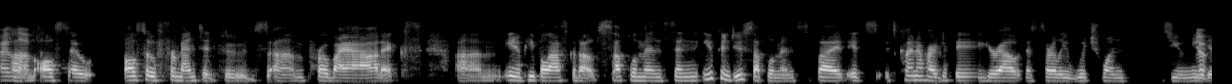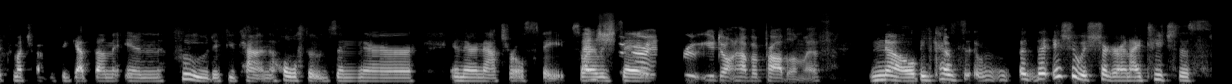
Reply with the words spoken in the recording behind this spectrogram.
I love um, also also fermented foods, um, probiotics. Um, you know, people ask about supplements, and you can do supplements, but it's it's kind of hard to figure out necessarily which ones you need. Yep. It's much better to get them in food if you can, whole foods in their in their natural state. So and I would say fruit you don't have a problem with. No, because uh, the issue with sugar, and I teach this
